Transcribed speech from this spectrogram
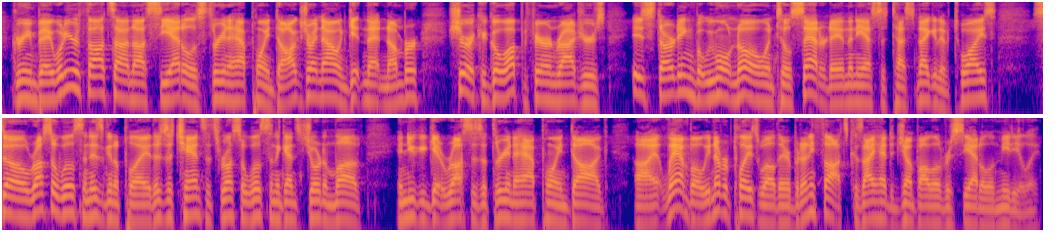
Green Bay, what are your thoughts on uh, Seattle as three and a half point dogs right now and getting that number? Sure, it could go up if Aaron Rodgers is starting, but we won't know until Saturday, and then he has to test negative twice. So Russell Wilson is going to play. There's a chance it's Russell Wilson against Jordan Love, and you could get Russ as a three and a half point dog uh, at Lambeau. He never plays well there, but any thoughts? Because I had to jump all over Seattle immediately.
